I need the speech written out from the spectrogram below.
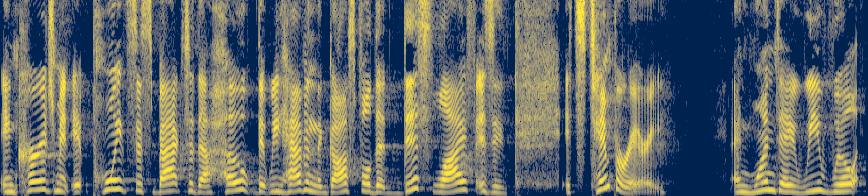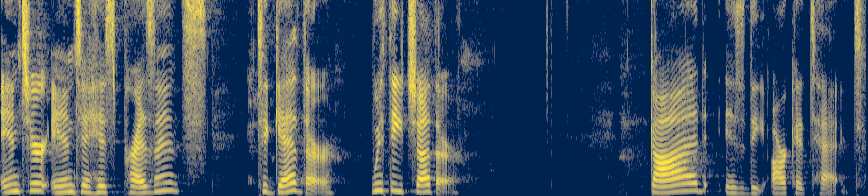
Encouragement, it points us back to the hope that we have in the gospel that this life is a, it's temporary. And one day we will enter into his presence together with each other. God is the architect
